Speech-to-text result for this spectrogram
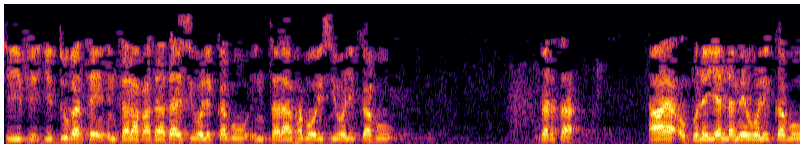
jidduu gartee intalaaf adaadaa isii wali qabu intalaaf haboo isii wali qabu. Garta aya obboleeyyan lamee wali qabu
